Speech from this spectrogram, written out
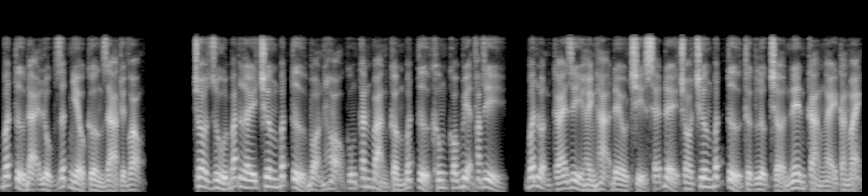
bất tử đại lục rất nhiều cường giả tuyệt vọng. Cho dù bắt lấy trương bất tử, bọn họ cũng căn bản cầm bất tử không có biện pháp gì, bất luận cái gì hành hạ đều chỉ sẽ để cho trương bất tử thực lực trở nên càng ngày càng mạnh.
